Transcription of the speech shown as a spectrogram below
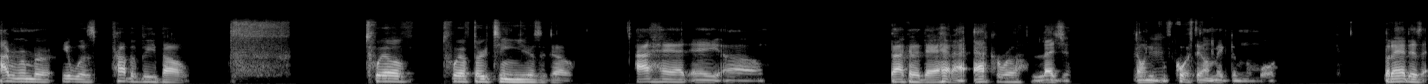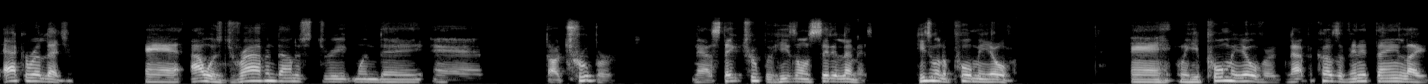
I remember it was probably about 12, 12 13 years ago, I had a um, back in the day, I had an Acura Legend. Don't mm-hmm. even, of course, they don't make them no more. But I had this Acura Legend, and I was driving down the street one day, and our trooper, now state trooper, he's on city limits. He's going to pull me over, and when he pulled me over, not because of anything like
